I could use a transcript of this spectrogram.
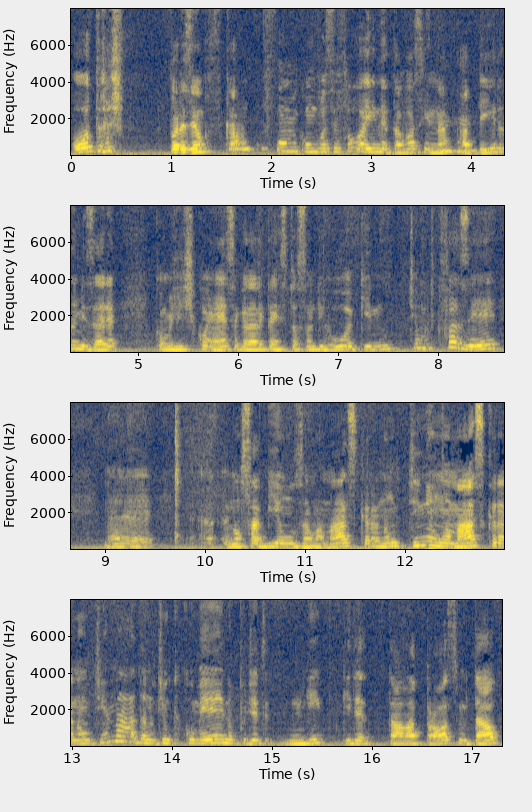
outras, por exemplo, ficavam com fome, como você falou aí, né? Estavam assim, na uhum. à beira da miséria, como a gente conhece, a galera que está em situação de rua, que não tinha muito o que fazer né? Não sabiam usar uma máscara, não tinham uma máscara, não tinha nada, não tinham o que comer, não podia ter, ninguém queria estar lá próximo e tal.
